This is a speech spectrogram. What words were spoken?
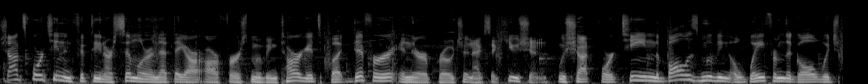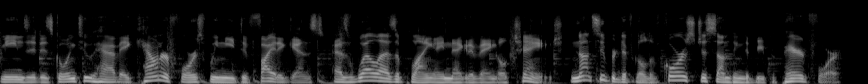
Shots 14 and 15 are similar in that they are our first moving targets, but differ in their approach and execution. With shot 14, the ball is moving away from the goal, which means it is going to have a counter force we need to fight against, as well as applying a negative angle change. Not super difficult, of course, just something to be prepared for.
